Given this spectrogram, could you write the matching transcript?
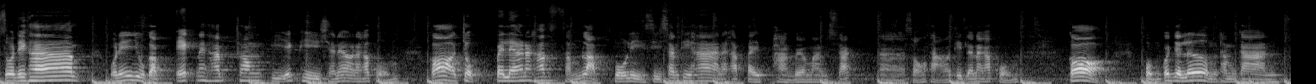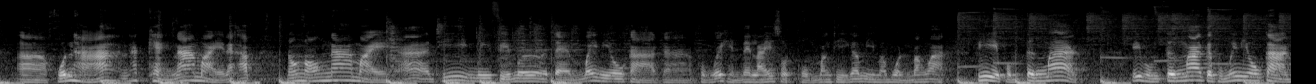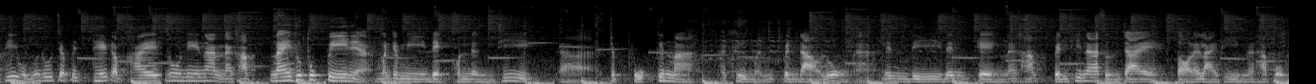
สวัสดีครับ วันนี้อยู่กับ X นะครับช่อง EXP Channel นะครับผมก็จบไปแล้วนะครับสำหรับโปรลีซีซั่นที่ 5 นะครับ ไปผ่านไปประมาณสักสองสามอาทิตย์แล้วนะครับผมก็ผมก็จะเริ่มทำการค้นหานักแข่งหน้าใหม่นะครับ น้องๆหน้าใหม่ที่มีฝีมือแต่ไม่มีโอกาสผมก็เห็นในไลฟ์สดผมบางทีก็มีมาบ่นบ้างว่า พี่ผมตึงมาก พี่ผมตึงมากแต่ผมไม่มีโอกาส พี่ผมไม่รู้จะไปเทสกับใครนู่นนี่นั่นนะครับ ในทุกๆปีเนี่ยมันจะมีเด็กคนหนึ่งที่จะผุขึ้นมาก็คือเหมือนเป็นดาวรุ่งเล่นดีเล่นเก่งนะครับ เป็นที่น่าสนใจต่อหลาย ๆ ทีมนะครับผม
